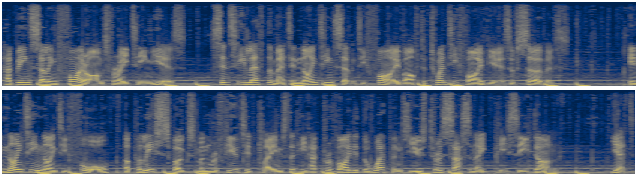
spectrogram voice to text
had been selling firearms for 18 years, since he left the Met in 1975 after 25 years of service. In 1994, a police spokesman refuted claims that he had provided the weapons used to assassinate PC Dunne. Yet,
